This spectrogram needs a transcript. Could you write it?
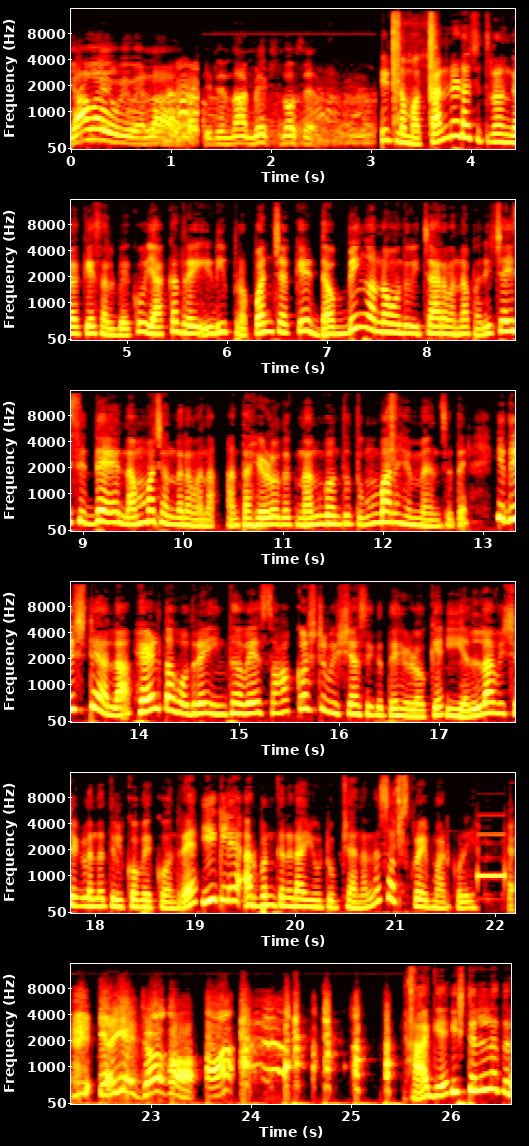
ಯಾವ ಇವು ಇವೆಲ್ಲ it is not makes no sense it ನಮ್ಮ ಕನ್ನಡ ಚಿತ್ರರಂಗಕ್ಕೆ ಸಲ್ಬೇಕು. ಯಾಕಂದ್ರೆ ಇಡೀ ಪ್ರಪಂಚಕ್ಕೆ ಡಬ್ಬಿಂಗ್ ಅನ್ನೋ ಒಂದು ವಿಚಾರವನ್ನ ಪರಿಚಯಿಸಿದ್ದೇ ನಮ್ಮ ಚಂದನವನ ಅಂತ ಹೇಳೋದಕ್ ನನ್ಗಂತೂ ತುಂಬಾನೇ ಹೆಮ್ಮೆ ಅನ್ಸುತ್ತೆ. ಇದಿಷ್ಟೇ ಅಲ್ಲ, ಹೇಳ್ತಾ ಹೋದ್ರೆ ಇಂಥವೇ ಸಾಕಷ್ಟು ವಿಷಯ ಸಿಗುತ್ತೆ ಹೇಳೋಕೆ. ಈ ಎಲ್ಲಾ ವಿಷಯಗಳನ್ನ ತಿಳ್ಕೊಬೇಕು ಅಂದ್ರೆ ಈಗಲೇ ಅರ್ಬನ್ ಕನ್ನಡ ಯೂಟ್ಯೂಬ್ ಚಾನೆಲ್ನ ಸಬ್ಸ್ಕ್ರೈಬ್ ಮಾಡ್ಕೊಳ್ಳಿ. ಹಾಗೆ ಇಷ್ಟೆಲ್ಲದರ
